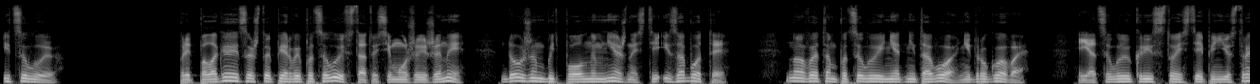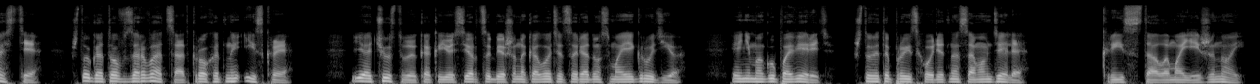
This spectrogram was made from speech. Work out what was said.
и целую. Предполагается, что первый поцелуй в статусе мужа и жены должен быть полным нежности и заботы. Но в этом поцелуе нет ни того, ни другого. Я целую Крис с той степенью страсти, что готов взорваться от крохотной искры. Я чувствую, как ее сердце бешено колотится рядом с моей грудью, и не могу поверить, что это происходит на самом деле. Крис стала моей женой.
